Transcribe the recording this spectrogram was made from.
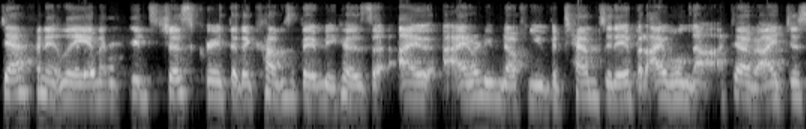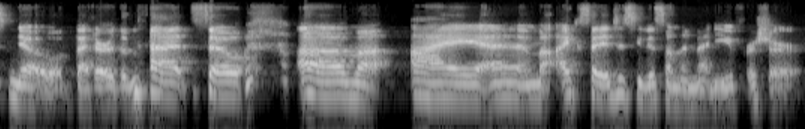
definitely and it's just great that it comes with it because i i don't even know if you've attempted it but i will not i just know better than that so um i am excited to see this on the menu for sure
